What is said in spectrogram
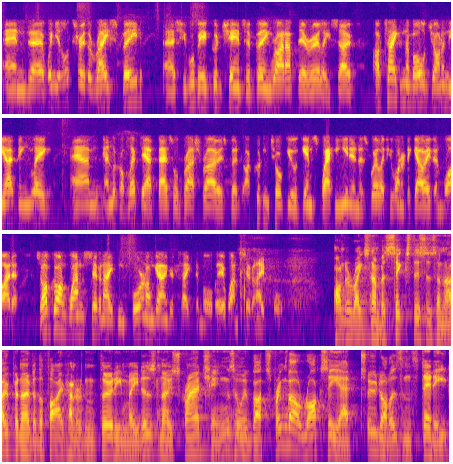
And uh, when you look through the race speed, uh, she will be a good chance of being right up there early. So I've taken them all, John, in the opening leg. Um, and look, I've left out Basil Brush Rose, but I couldn't talk you against whacking in as well if you wanted to go even wider. So I've gone one, seven, eight, and four, and I'm going to take them all there. One, seven, eight, four. On to race number six. This is an open over the 530 metres, no scratchings. And we've got Springvale Roxy at $2 and steady.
